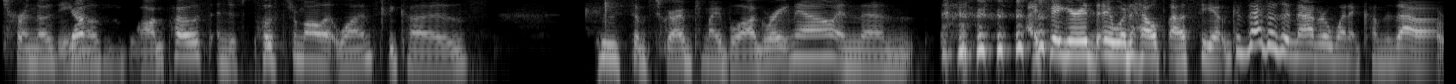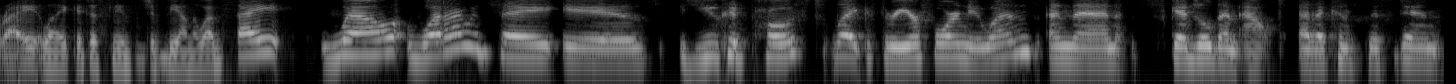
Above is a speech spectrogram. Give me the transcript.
turn those emails yep. into blog posts and just post them all at once because who's subscribed to my blog right now and then I figured it would help SEO because that doesn't matter when it comes out, right? Like it just needs to be on the website. Well, what I would say is you could post like three or four new ones and then schedule them out at a consistent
